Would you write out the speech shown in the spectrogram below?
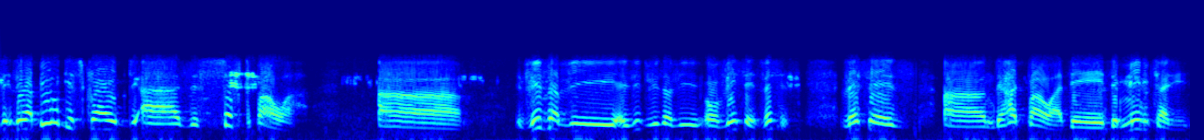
they, are being described as a soft power. Uh, vis-a-vis, is it vis-a-vis or versus versus versus um, the hard power, the the military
